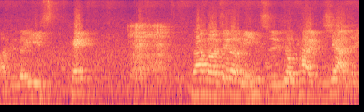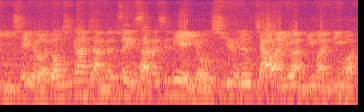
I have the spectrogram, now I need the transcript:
啊，就这个意思，OK。那么这个名词就看一下，这以前有的东西。刚刚讲的最上面是炼油器，这个就是甲烷、乙烷、丙烷、丁烷。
